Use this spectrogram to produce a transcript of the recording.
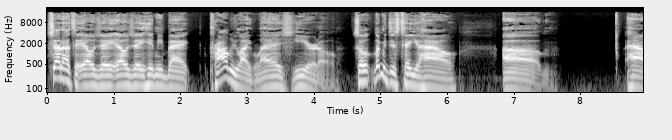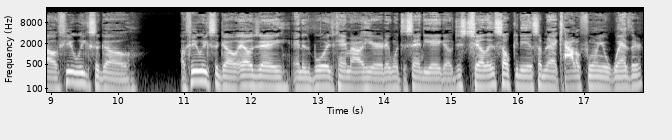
shout out to LJ. LJ hit me back probably like last year though. So let me just tell you how, um, how a few weeks ago, a few weeks ago, LJ and his boys came out here. They went to San Diego, just chilling, soaking in some of that California weather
